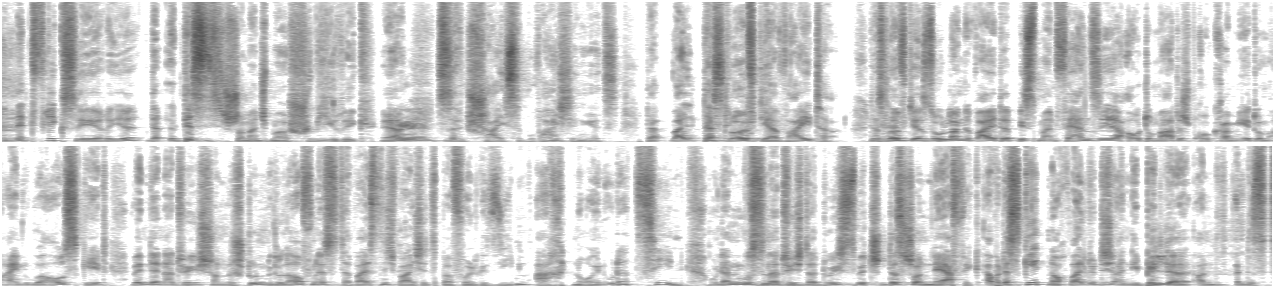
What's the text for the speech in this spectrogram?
eine Netflix-Serie, da- das ist schon manchmal schwierig, ja, Mhm. zu sagen, scheiße, wo war ich denn jetzt? Da, weil das läuft ja weiter. Das Mhm. läuft ja so lange weiter, bis mein Fernseher automatisch programmiert um 1 Uhr ausgeht. Wenn der natürlich schon eine Stunde gelaufen ist, da weiß nicht, war ich jetzt bei Folge 7, 8, 9 oder 10. Und dann musst du natürlich da durchswitchen, das ist schon nervig. Aber das geht noch, weil du dich an die Bilder, an, an das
